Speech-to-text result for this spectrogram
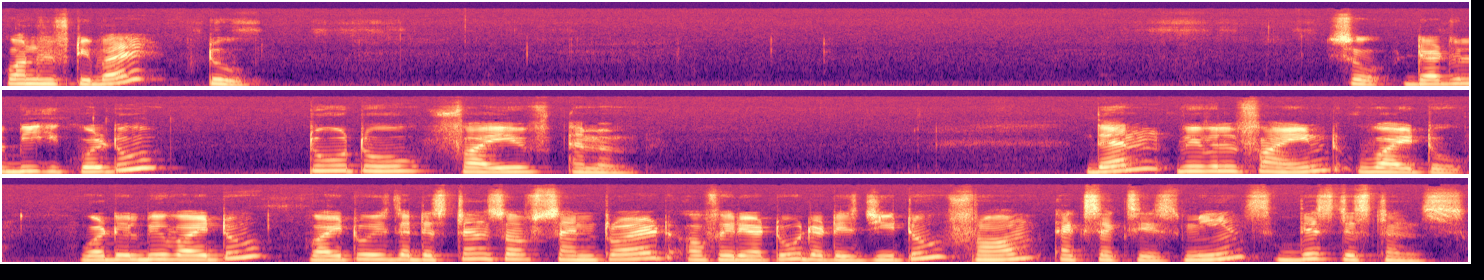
150 by 2 so that will be equal to 2 to 5 mm. Then we will find y2 what will be y2 y2 is the distance of centroid of area 2 that is g2 from x-axis means this distance.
